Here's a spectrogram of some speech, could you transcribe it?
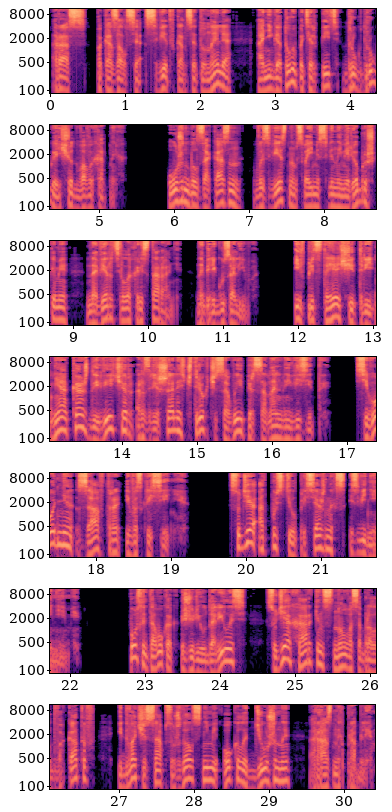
Раз показался свет в конце туннеля, они готовы потерпеть друг друга еще два выходных. Ужин был заказан в известном своими свиными ребрышками на вертелах ресторане на берегу залива. И в предстоящие три дня каждый вечер разрешались четырехчасовые персональные визиты. Сегодня, завтра и воскресенье. Судья отпустил присяжных с извинениями. После того, как жюри удалилось, судья Харкин снова собрал адвокатов и два часа обсуждал с ними около дюжины разных проблем.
